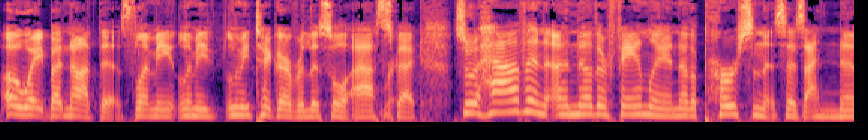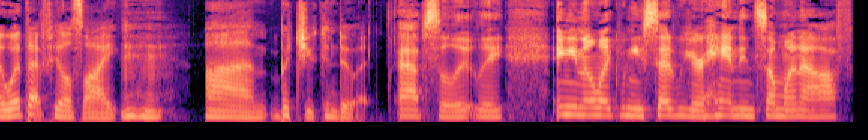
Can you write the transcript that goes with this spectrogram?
Oh, wait, but not this. Let me, let me, let me take over this little aspect. So having another family, another person that says, I know what that feels like, Mm-hmm. um, but you can do it. Absolutely. And you know, like when you said we are handing someone off,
